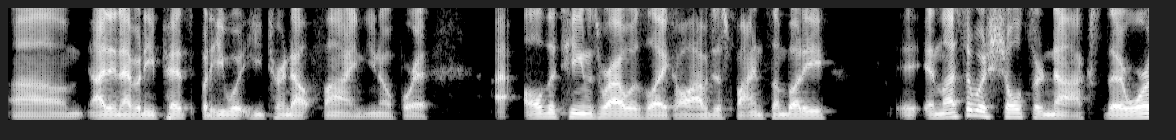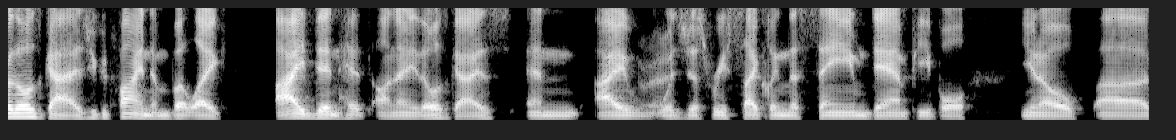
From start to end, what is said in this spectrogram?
Um, I didn't have any Pitts, but he would he turned out fine. You know for it. I, all the teams where I was like, oh, I'll just find somebody unless it was Schultz or Knox, there were those guys you could find them, but like I didn't hit on any of those guys, and I right. was just recycling the same damn people. You know, uh,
